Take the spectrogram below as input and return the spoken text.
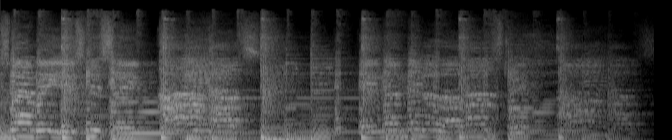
was where we house in the middle of our street, our house.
